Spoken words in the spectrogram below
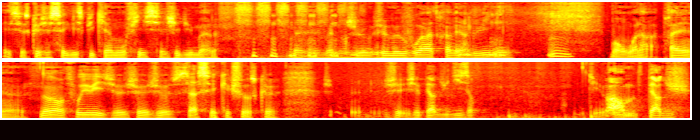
Et c'est ce que j'essaye d'expliquer à mon fils et j'ai du mal. Maintenant, je, je, me vois à travers lui. Et... Mm. Bon, voilà. Après, euh, non, non, oui, oui, je, je, je ça c'est quelque chose que j'ai perdu dix ans. Oh, perdu.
